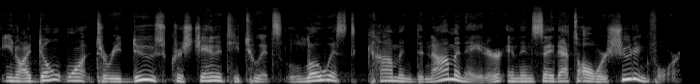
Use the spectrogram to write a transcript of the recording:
you know, I don't want to reduce Christianity to its lowest common denominator and then say that's all we're shooting for.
